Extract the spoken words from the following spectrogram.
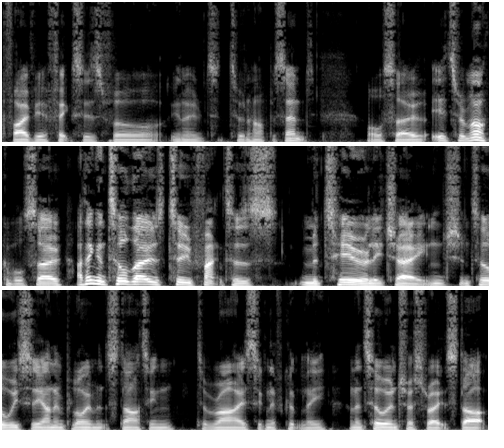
five-year fixes for you know two and a half percent or so. It's remarkable. So I think until those two factors materially change, until we see unemployment starting to rise significantly, and until interest rates start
